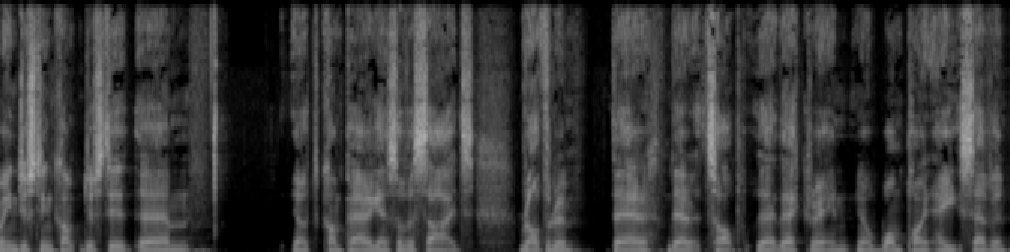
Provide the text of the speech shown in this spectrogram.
I mean, just in just to um, you know to compare against other sides, Rotherham they're they're at the top. They're, they're creating you know one point eight seven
